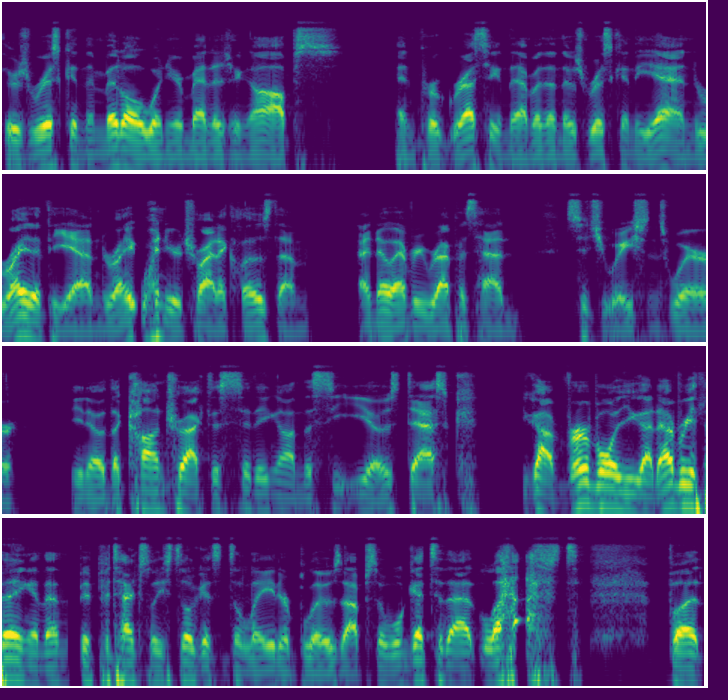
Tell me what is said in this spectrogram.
There's risk in the middle when you're managing ops and progressing them. And then there's risk in the end, right at the end, right when you're trying to close them. I know every rep has had situations where, you know, the contract is sitting on the CEO's desk. You got verbal, you got everything, and then it potentially still gets delayed or blows up. So we'll get to that last. But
